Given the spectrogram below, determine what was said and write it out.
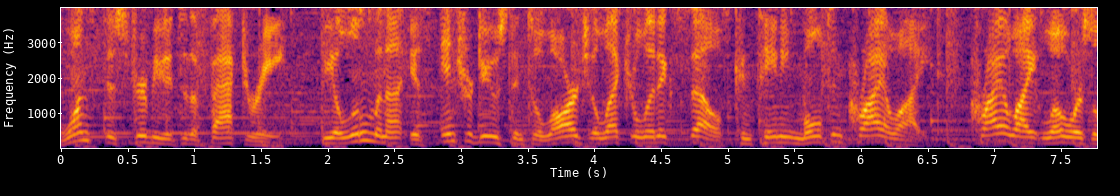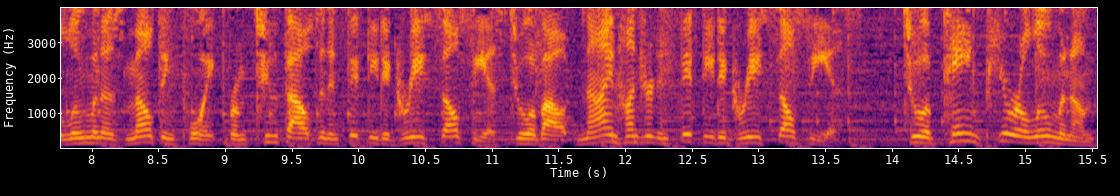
Once distributed to the factory, the alumina is introduced into large electrolytic cells containing molten cryolite. Cryolite lowers alumina's melting point from 2050 degrees Celsius to about 950 degrees Celsius. To obtain pure aluminum,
